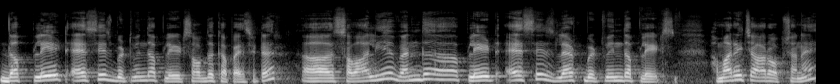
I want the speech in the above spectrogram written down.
The plate S is between the plates of the capacitor. Uh, सवाल ये when the plate S is left between the plates, हमारे चार ऑप्शन है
